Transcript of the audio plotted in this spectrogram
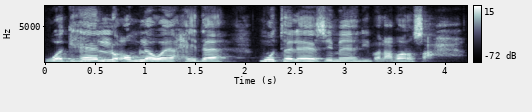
وجهان لعملة واحدة متلازمان. يبقى العبارة صح.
